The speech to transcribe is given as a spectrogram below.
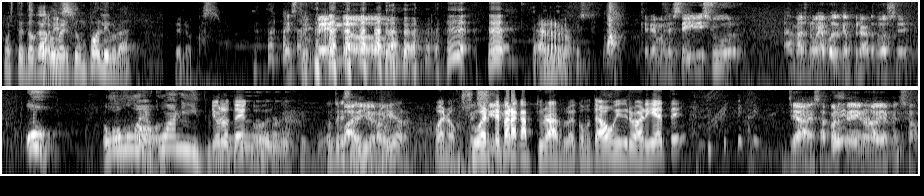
Pues te toca Por comerte eso. un Poliwrath. De locos. Estupendo. Perros. Queremos ese Ibisur. Además, no voy a poder capturar dos, eh. ¡Uh! ¡Oh, el Aquanid! Yo lo tengo, ¿eh? ¿No tenés Vale, yo no. Bueno, suerte sirve. para capturarlo, ¿eh? Como te haga un hidroariete. Ya, esa parte no la había pensado,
